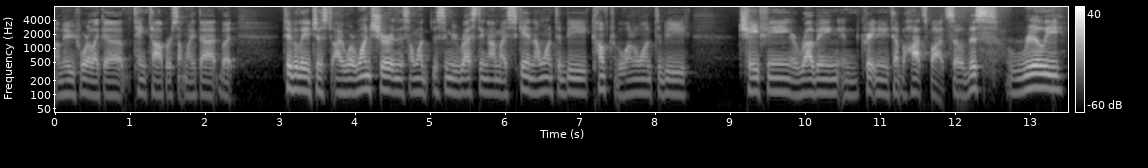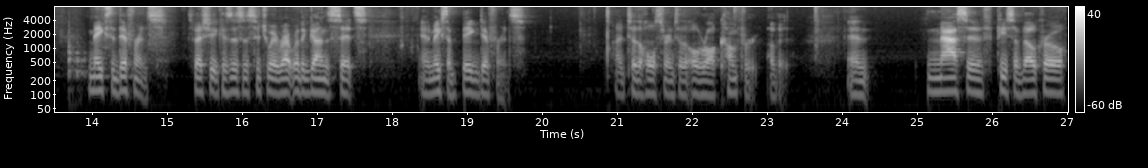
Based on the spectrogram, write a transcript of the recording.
Uh, maybe for like a tank top or something like that. But typically, it just I wear one shirt and this I want this to be resting on my skin. I want to be comfortable. I don't want to be chafing or rubbing and creating any type of hot spots. So this really makes a difference especially because this is situated right where the gun sits and it makes a big difference uh, to the holster and to the overall comfort of it. And massive piece of Velcro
